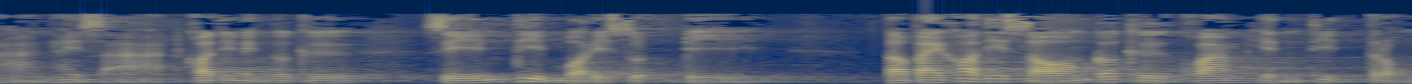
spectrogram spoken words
ฐานให้สะอาด ข้อที่หนึ่งก็คือ ศีลที่บริสุทธิ์ดี ต่อไปข้อที่สองก็คือความเห็นที่ตรง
